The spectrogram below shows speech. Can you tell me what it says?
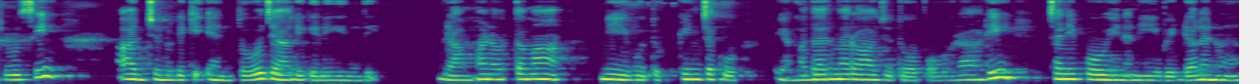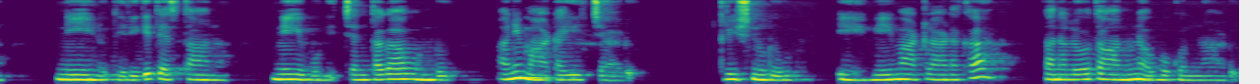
చూసి అర్జునుడికి ఎంతో జాలి కలిగింది. బ్రాహ్మణోత్తమా నీవు దుఃఖించకు. యమధర్మరాజుతో పోరాడి చనిపోయిన నీ బిడ్డలను నేను తిరిగి తెస్తాను. నీవు నిశ్చింతగా ఉండు అని మాట ఇచ్చాడు. కృష్ణుడు ఏమీ మాట్లాడక తనలో తాను నవ్వుకున్నాడు.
